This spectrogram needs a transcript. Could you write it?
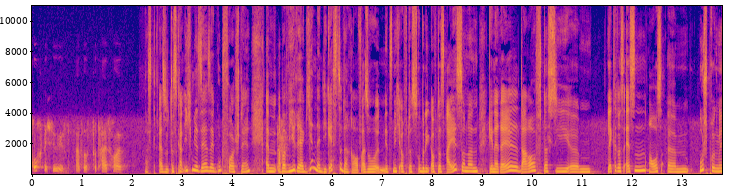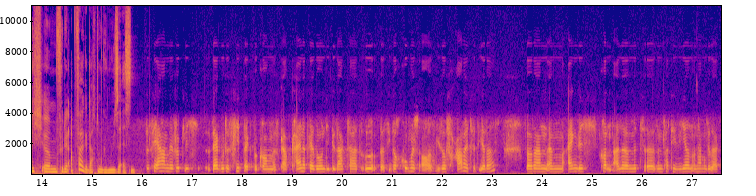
fruchtig süß. Also ist total toll. Das, also das kann ich mir sehr, sehr gut vorstellen. Ähm, aber wie reagieren denn die Gäste darauf? Also jetzt nicht auf das, unbedingt auf das Eis, sondern generell darauf, dass sie ähm, leckeres Essen aus ähm, ursprünglich ähm, für den Abfall gedachtem Gemüse essen? Bisher haben wir wirklich sehr gutes Feedback bekommen. Es gab keine Person, die gesagt hat, oh, das sieht doch komisch aus, wieso verarbeitet ihr das? Sondern ähm, eigentlich konnten alle mit äh, sympathisieren und haben gesagt,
